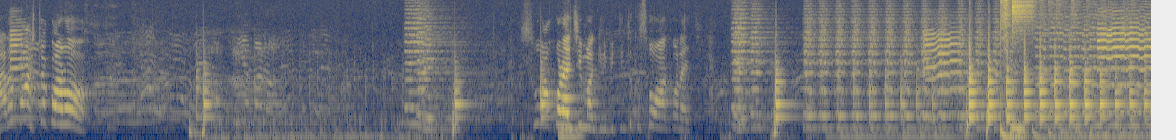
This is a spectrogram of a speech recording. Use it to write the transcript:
আরও পাঁচটা করো। শোয়া করাইছি মাগির বিটি তোকে শোয়া করাইছি। Thank you.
